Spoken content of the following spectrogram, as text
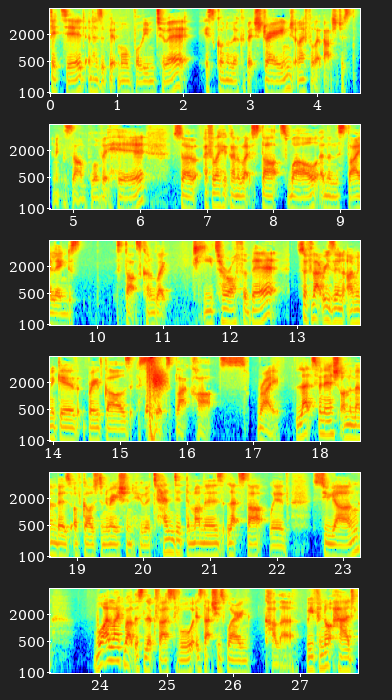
fitted and has a bit more volume to it, it's gonna look a bit strange. And I feel like that's just an example of it here. So I feel like it kind of like starts well and then the styling just starts kind of like teeter off a bit. So for that reason, I'm gonna give Brave Girls six black hearts. Right, let's finish on the members of Girls' Generation who attended the Mamas. Let's start with Soo Young. What I like about this look, first of all, is that she's wearing colour. We've not had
